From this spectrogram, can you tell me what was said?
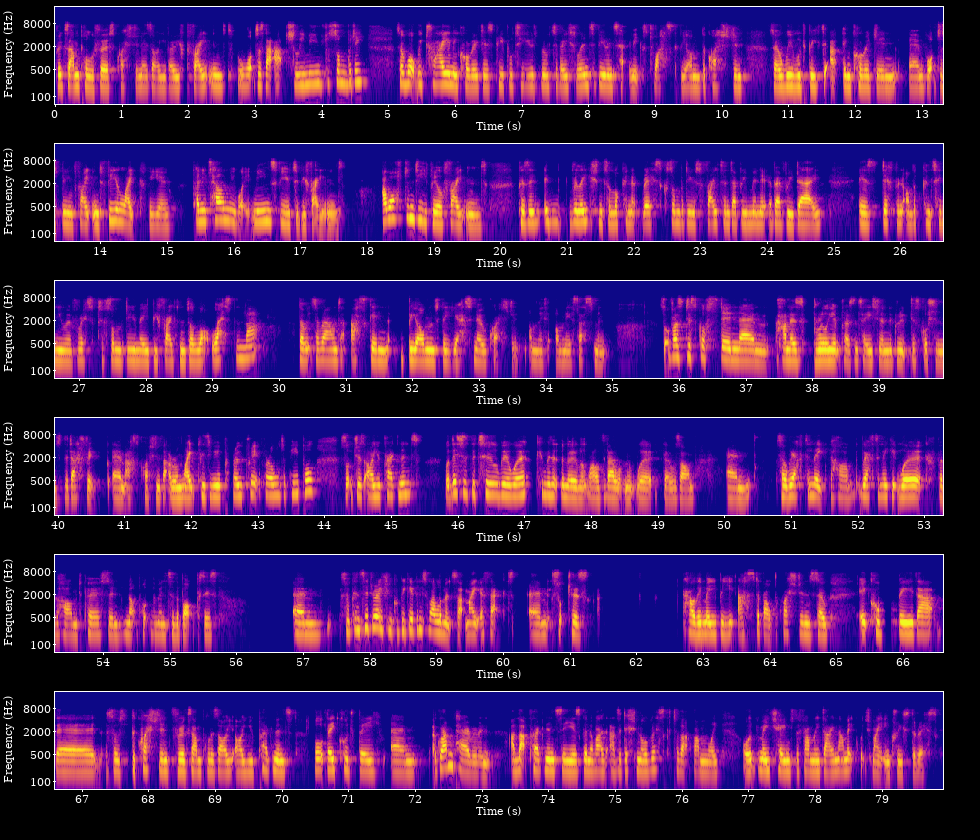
for example, the first question is, are you very frightened? Well, what does that actually mean for somebody? So what we try and encourage is people to use motivational interviewing techniques to ask beyond the question. So we would be uh, encouraging um, what does being frightened feel like for you? Can you tell me what it means for you to be frightened? How often do you feel frightened? Because in, in relation to looking at risk, somebody who's frightened every minute of every day is different on the continuum of risk to somebody who may be frightened a lot less than that. So it's around asking beyond the yes no question on the on the assessment. sort of as discussed in um, Hannah's brilliant presentation and the group discussions, the DASHRC um, asked questions that are unlikely to be appropriate for older people, such as, are you pregnant? But this is the tool we're working with at the moment while development work goes on. Um, so we have to make the harm, we have to make it work for the harmed person, not put them into the boxes. Um, so consideration could be given to elements that might affect, um, such as how they may be asked about the questions. So it could be that the so the question, for example, is are are you pregnant? But they could be um, a grandparent, and that pregnancy is going to add, add additional risk to that family, or it may change the family dynamic, which might increase the risk.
